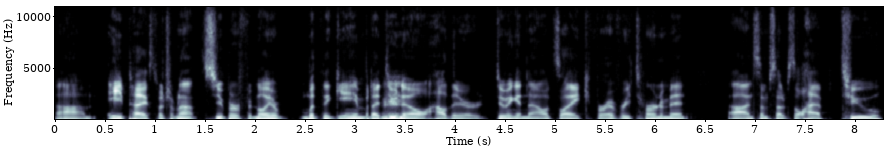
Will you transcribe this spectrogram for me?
um, Apex, which I'm not super familiar with the game, but I do know how they're doing it now. It's like for every tournament uh, in some setups, they'll have two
